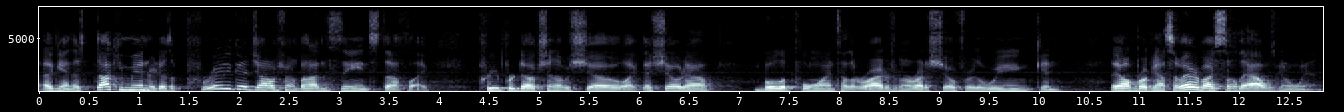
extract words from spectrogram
again, this documentary does a pretty good job showing behind the scenes stuff like pre production of a show. Like they showed how bullet points, how the writers going to write a show for the week, and they all broke down. So everybody saw that Al was going to win.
